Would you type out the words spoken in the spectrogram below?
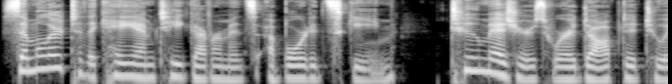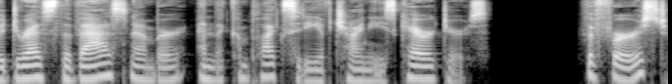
Similar to the KMT government's aborted scheme, two measures were adopted to address the vast number and the complexity of Chinese characters. The first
